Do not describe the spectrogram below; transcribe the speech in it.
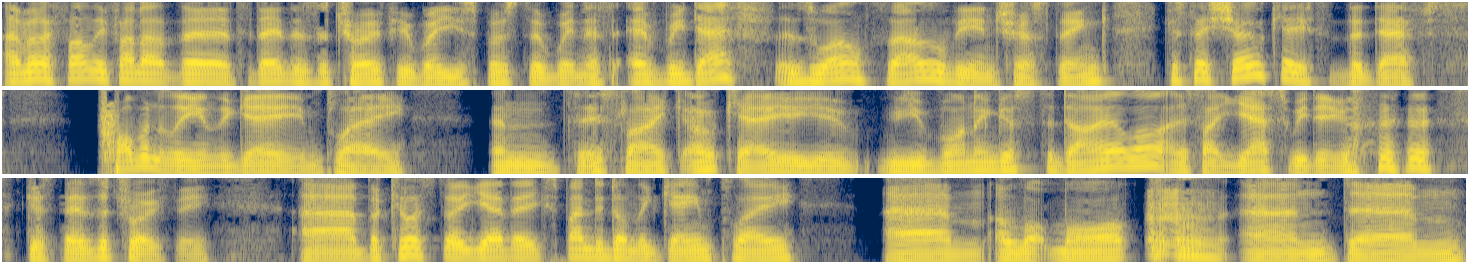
and when i finally found out that today there's a trophy where you're supposed to witness every death as well. So that'll be interesting because they showcase the deaths prominently in the gameplay and it's like okay you you wanting us to die a lot? And it's like yes we do because there's a trophy. Uh but callisto yeah they expanded on the gameplay um a lot more and um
